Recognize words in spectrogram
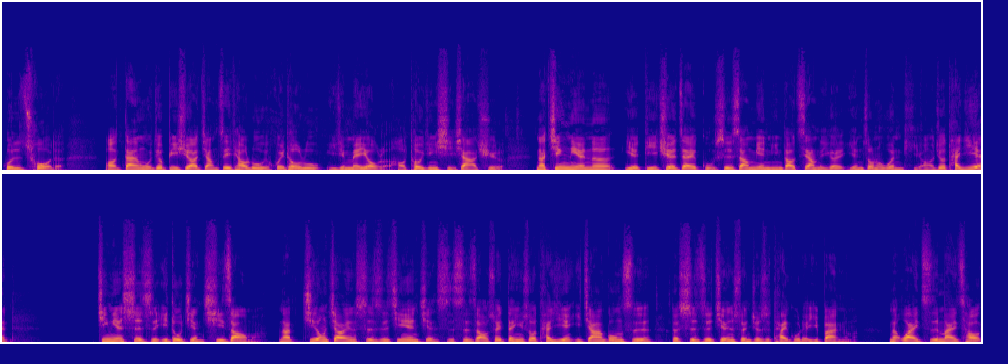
或是错的。哦，但我就必须要讲，这条路回头路已经没有了，好，都已经洗下去了。那今年呢，也的确在股市上面临到这样的一个严重的问题啊，就台积电今年市值一度减七兆嘛，那集中交点市值今年减十四兆，所以等于说台积电一家公司的市值减损就是台股的一半了嘛。那外资卖超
